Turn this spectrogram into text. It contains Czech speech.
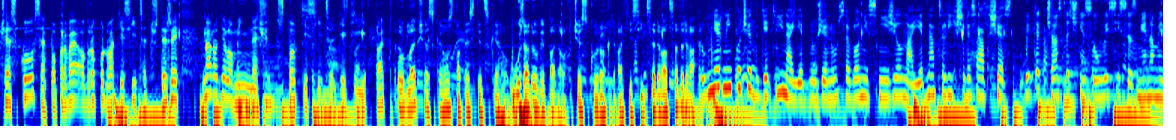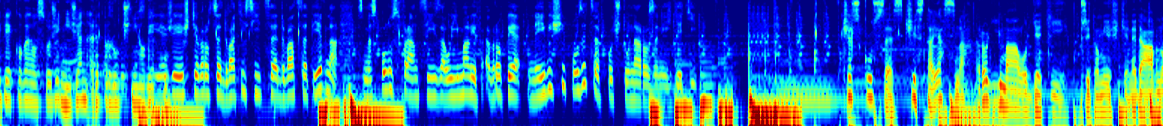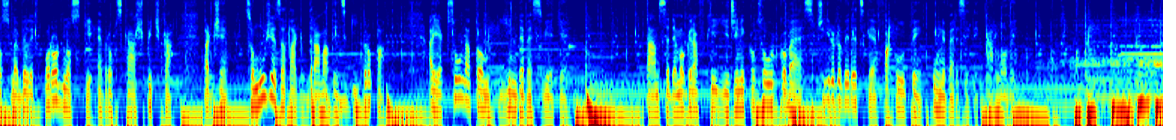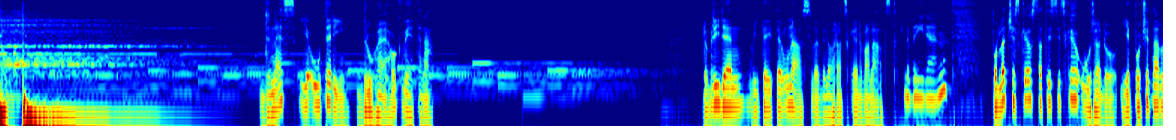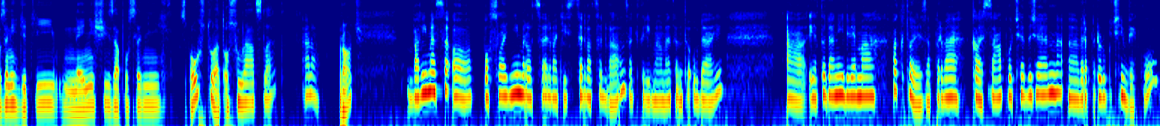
V Česku se poprvé od roku 2004 narodilo méně než 100 tisíc dětí. Tak podle Českého statistického úřadu vypadal v Česku rok 2022. Průměrný počet dětí na jednu ženu se v loni snížil na 1,66. Bytek částečně souvisí se změnami věkového složení žen reprodukčního věku. Je, že ještě v roce 2021 jsme spolu s Francií zaujímali v Evropě nejvyšší pozice v počtu narozených dětí. Česku se z čista jasna rodí málo dětí. Přitom ještě nedávno jsme byli v porodnosti evropská špička. Takže co může za tak dramatický propad? A jak jsou na tom jinde ve světě? Ptám se demografky Jiřiny Kocourkové z Přírodovědecké fakulty Univerzity Karlovy. Dnes je úterý 2. května. Dobrý den, vítejte u nás ve Vinohradské 12. Dobrý den. Podle Českého statistického úřadu je počet narozených dětí nejnižší za posledních spoustu let, 18 let? Ano. Proč? Bavíme se o posledním roce 2022, za který máme tento údaj. A je to daný dvěma faktory. Za prvé klesá počet žen v reprodukčním věku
